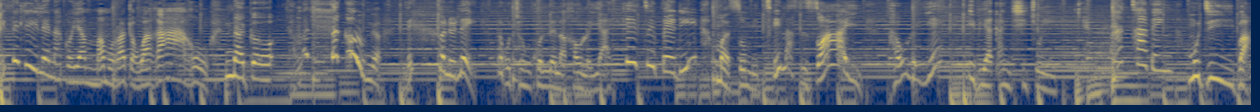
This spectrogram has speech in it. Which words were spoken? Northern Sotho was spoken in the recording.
e fitlhile nako ya mmamoratwa wa gago nako ya mahlakong le kgono le re go thenkgololela kgaolo ya ketepedi masometshela seswai kgaolo ye e beakantšhitšweng ke rathabeng modiba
